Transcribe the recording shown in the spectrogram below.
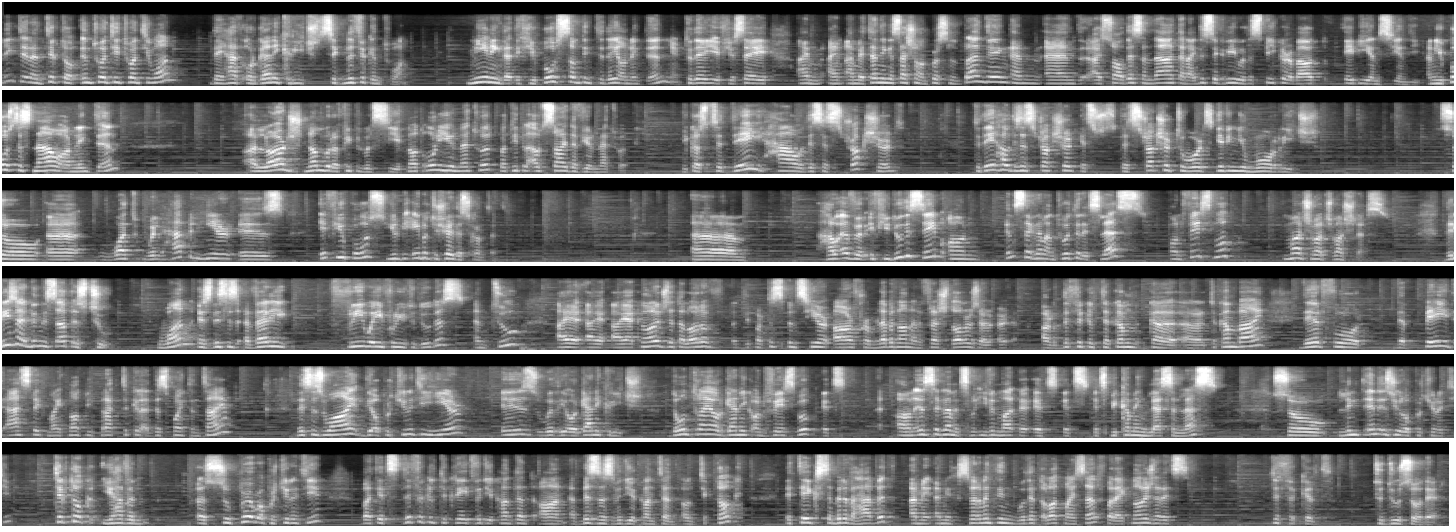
LinkedIn and TikTok in 2021, they have organic reach, significant one. Meaning that if you post something today on LinkedIn, today if you say I'm, I'm, I'm attending a session on personal branding and and I saw this and that and I disagree with the speaker about A, B, and C and D, and you post this now on LinkedIn, a large number of people will see it, not only your network, but people outside of your network. Because today, how this is structured, today, how this is structured, it's, it's structured towards giving you more reach. So uh, what will happen here is if you post, you'll be able to share this content. Um, however, if you do the same on Instagram and Twitter, it's less. On Facebook, much, much, much less. The reason I bring this up is two. One is this is a very free way for you to do this. And two, I, I, I acknowledge that a lot of the participants here are from Lebanon and fresh dollars are, are, are difficult to come, uh, to come by. Therefore, the paid aspect might not be practical at this point in time. This is why the opportunity here is with the organic reach. Don't try organic on Facebook. It's on Instagram. It's even it's it's it's becoming less and less. So LinkedIn is your opportunity. TikTok, you have a, a superb opportunity, but it's difficult to create video content on a business video content on TikTok. It takes a bit of a habit. I mean, I'm experimenting with it a lot myself, but I acknowledge that it's difficult to do so there.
